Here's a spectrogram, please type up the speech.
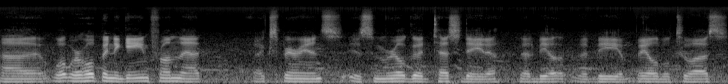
Uh, what we're hoping to gain from that experience is some real good test data that'd be that'd be available to us.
